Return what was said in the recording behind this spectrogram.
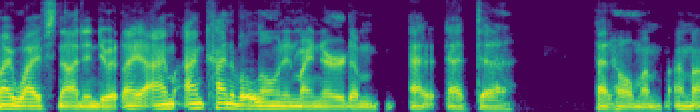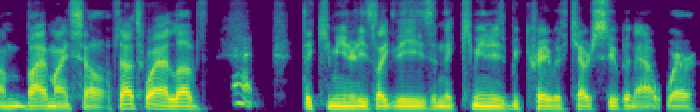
My wife's not into it. I, am I'm, I'm kind of alone in my nerdum at at uh, at home. I'm, I'm I'm by myself. That's why I love the communities like these and the communities we create with Couch Soup and that, where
